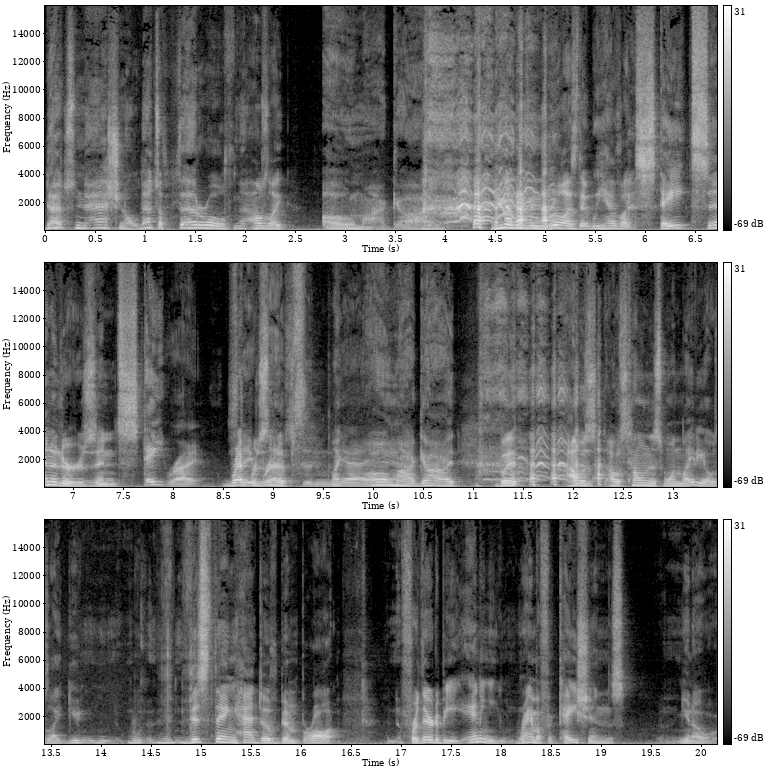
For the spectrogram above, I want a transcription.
that's national. That's a federal. thing." I was like, oh my god, you don't even realize that we have like state senators and state Right. Representatives. and- like, yeah, yeah, oh yeah. my god! But I was I was telling this one lady, I was like, you, this thing had to have been brought for there to be any ramifications, you know,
